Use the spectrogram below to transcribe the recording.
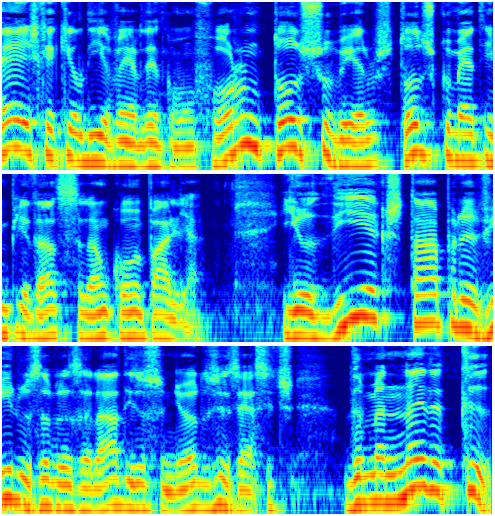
Eis que aquele dia vem ardendo como um forno, todos soberbos, todos cometem impiedade serão como a palha. E o dia que está para vir os abrasará, diz o Senhor dos Exércitos, de maneira que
